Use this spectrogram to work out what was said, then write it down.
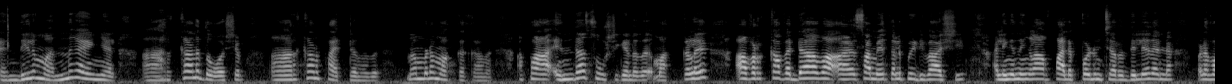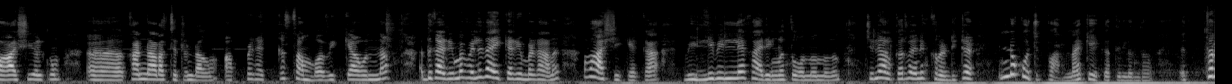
എന്തെങ്കിലും വന്നു കഴിഞ്ഞാൽ ആർക്കാണ് ദോഷം? ആർക്കാണ് പറ്റുന്നത്? നമ്മുടെ മക്കൾക്കാണ്. അപ്പോൾ എന്താ സൂക്ഷിക്കേണ്ടത്? മക്കൾ അവർക്ക് അവരുടെ സമയത്തുള്ള പിടിവാശി അല്ലെങ്കിൽ നിങ്ങൾ പലപ്പോഴും ചെറുതിൽ തന്നെ പല വാശികൾക്കും കണ്ണടച്ചിട്ടുണ്ടാകും. അപ്പോഴൊക്കെ സംഭവിക്കാവുന്ന അത് കഴിയുമ്പോൾ വലുതായി കഴിയുമ്പോഴാണ് വാശിക്കൊക്കെ വലിയ വലിയ കാര്യങ്ങൾ തോന്നുന്നതും ചില ആൾക്കാർ അതിന് ക്രെഡിറ്റ് എന്നെ കൊച്ചു പറഞ്ഞാൽ കേൾക്കത്തില്ലെന്ന് എത്ര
